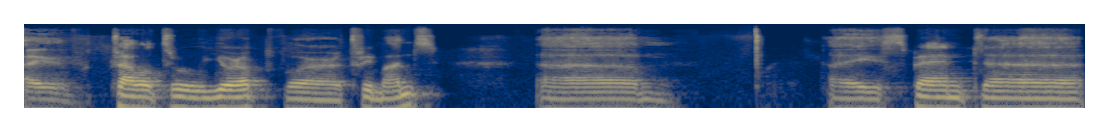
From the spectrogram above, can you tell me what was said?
I traveled through Europe for three months. Um, I spent uh,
